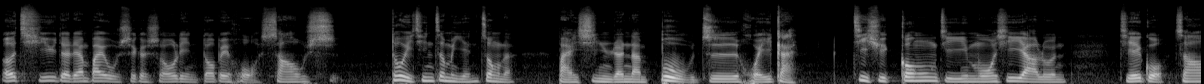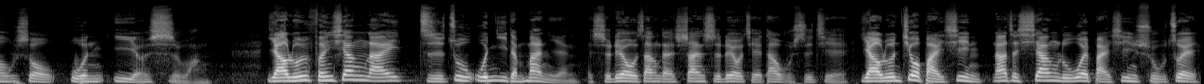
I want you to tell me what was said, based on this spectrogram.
而其余的两百五十个首领都被火烧死。都已经这么严重了，百姓仍然不知悔改，继续攻击摩西亚伦，结果遭受瘟疫而死亡。亚伦焚香来止住瘟疫的蔓延。十六章的三十六节到五十节，亚伦救百姓，拿着香炉为百姓赎罪，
